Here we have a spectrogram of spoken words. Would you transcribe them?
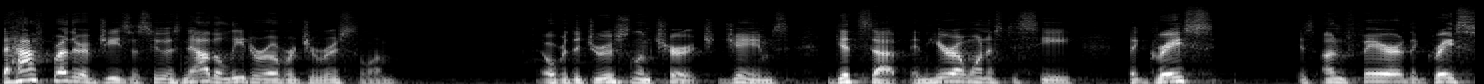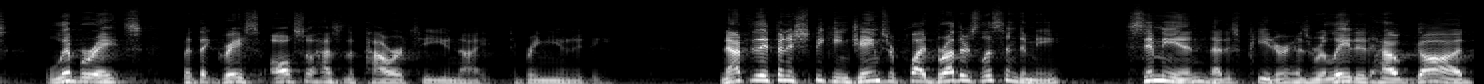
the half brother of Jesus, who is now the leader over Jerusalem, over the Jerusalem church, James, gets up. And here I want us to see that grace is unfair, that grace liberates, but that grace also has the power to unite, to bring unity. And after they finished speaking, James replied, Brothers, listen to me. Simeon, that is Peter, has related how God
